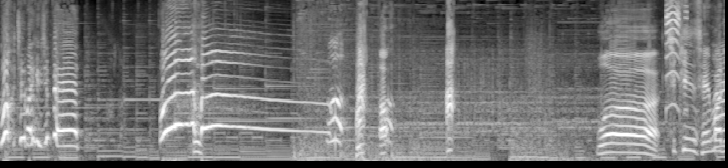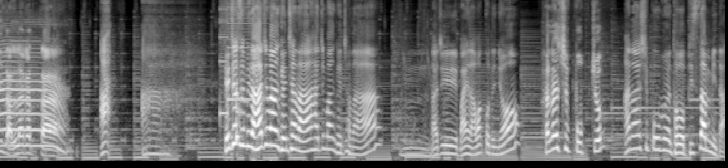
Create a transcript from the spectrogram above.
와 제발 휴즈 팻. 어, 와 치킨 세 마리 날라갔다 아 괜찮습니다. 하지만 괜찮아. 하지만 괜찮아. 음 아직 많이 남았거든요. 하나씩 뽑죠? 하나씩 뽑으면 더 비쌉니다.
